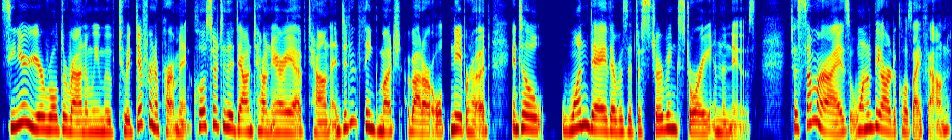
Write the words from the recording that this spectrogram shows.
Senior year rolled around and we moved to a different apartment closer to the downtown area of town and didn't think much about our old neighborhood until one day there was a disturbing story in the news. To summarize, one of the articles I found,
